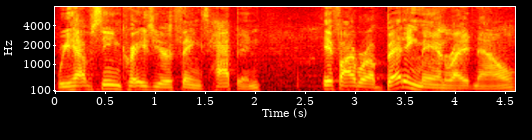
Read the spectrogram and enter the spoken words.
We have seen crazier things happen. If I were a betting man right now,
